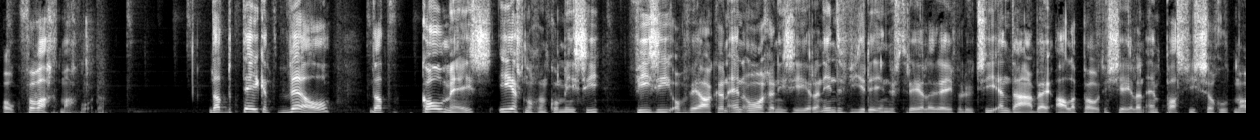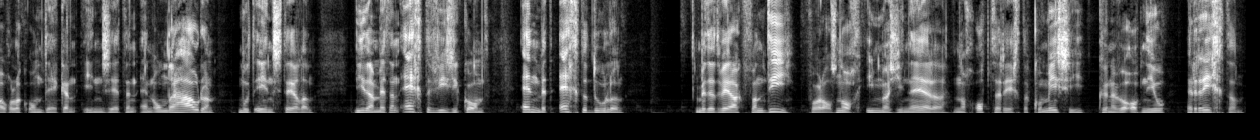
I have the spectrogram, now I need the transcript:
ook verwacht mag worden. Dat betekent wel dat Koolmees eerst nog een commissie visie op werken en organiseren in de vierde industriële revolutie en daarbij alle potentiëlen en passies zo goed mogelijk ontdekken, inzetten en onderhouden moet instellen. Die dan met een echte visie komt en met echte doelen. Met het werk van die, vooralsnog imaginaire, nog op te richten commissie, kunnen we opnieuw richten.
